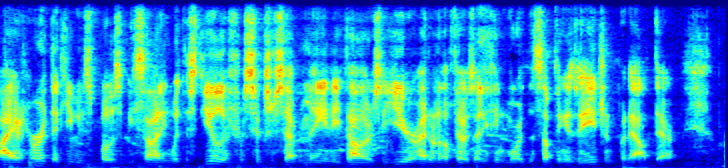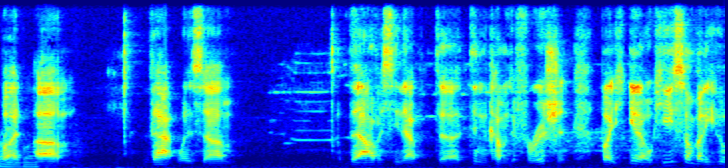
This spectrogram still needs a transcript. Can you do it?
I had heard that he was supposed to be signing with the Steelers for six or seven million dollars a year. I don't know if there was anything more than something his agent put out there, Probably. but um, that was um, that obviously that uh, didn't come to fruition. But you know, he's somebody who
